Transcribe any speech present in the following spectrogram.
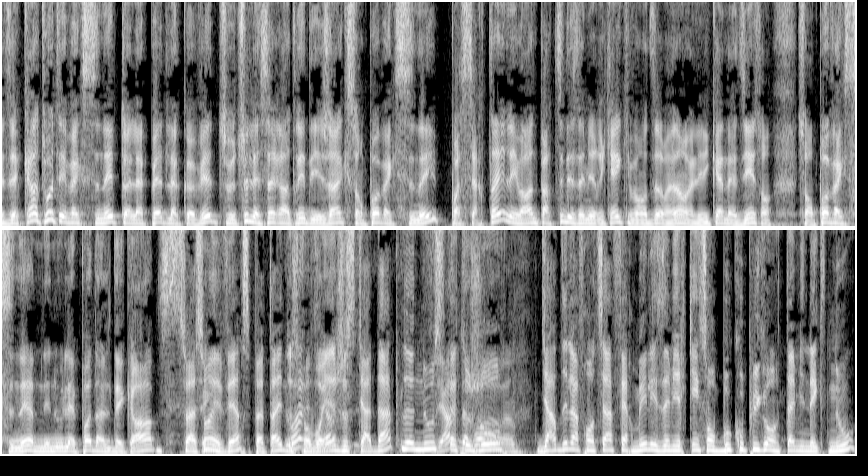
je veux dire, quand toi, t'es vacciné tu as la paix de la COVID, tu veux-tu laisser rentrer des gens qui sont pas vaccinés? Pas certains. il va y avoir une partie des Américains qui vont dire, mais non, les Canadiens sont, sont pas vaccinés, amenez-nous-les pas dans le décor. Situation inverse, peut-être, de ce qu'on voyait jusqu'à date. Là. Nous, c'était toujours hein. garder la frontière fermée. Les Américains sont beaucoup plus contaminés que nous.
